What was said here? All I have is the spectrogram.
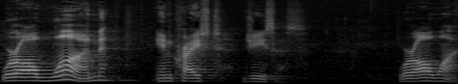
We're all one in Christ Jesus. We're all one.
